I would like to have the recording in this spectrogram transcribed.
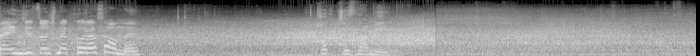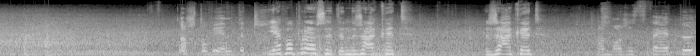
będzie coś na korasony. Chodźcie z nami. Noż to vintage. Ja poproszę ten żakiet. Żakiet. A może swetr?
